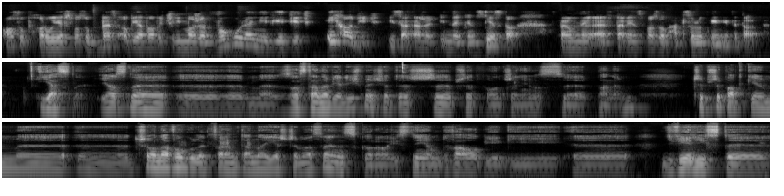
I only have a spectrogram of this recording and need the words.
osób choruje w sposób bezobjawowy, czyli może w ogóle nie wiedzieć i chodzić i zakażać innych, więc jest to w, pełny, w pewien sposób absolutnie niewydolne. Jasne, jasne. Zastanawialiśmy się też e, przed połączeniem z Panem, czy przypadkiem, e, e, czy ona w ogóle kwarantanna jeszcze ma sens, skoro istnieją dwa obiegi, e, dwie listy,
